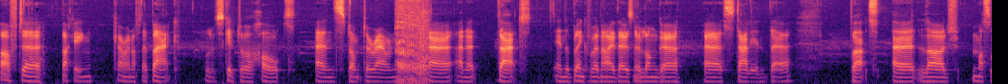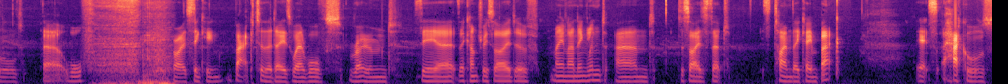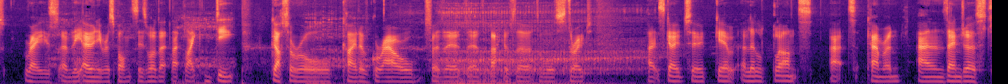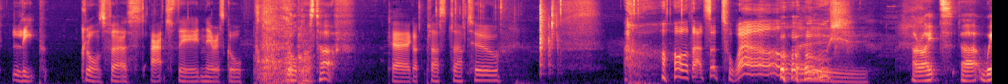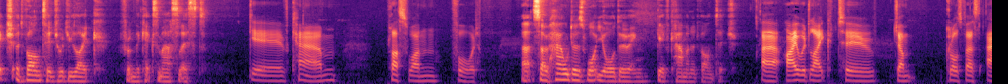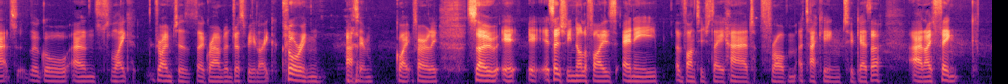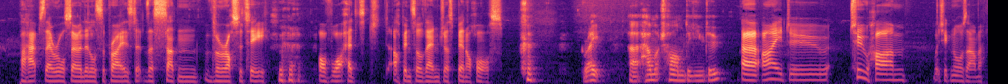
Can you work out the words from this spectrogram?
after bucking Cameron off their back, will have skidded to a halt and stomped around. Uh, and at that, in the blink of an eye, there is no longer a stallion there, but a large, muscled uh, wolf Briar's thinking back to the days when wolves roamed the uh, the countryside of mainland England and decides that it's time they came back. Its hackles raise, and the only response is well that, that like deep guttural kind of growl for the, the, the back of the, the wolf's throat. Uh, it's going to give a little glance at Cameron and then just leap claws first at the nearest ghoul. Roll plus tough. Okay, I got plus tough two. Oh, that's a 12! All right. Uh, which advantage would you like from the kick some ass list? Give Cam plus one forward. Uh, so, how does what you're doing give Cam an advantage? Uh, I would like to jump claws first at the ghoul and like drive him to the ground and just be like clawing at him quite thoroughly. So it, it essentially nullifies any advantage they had from attacking together. And I think perhaps they're also a little surprised at the sudden ferocity of what had up until then just been a horse. Great. Uh, how much harm do you do? Uh, I do two harm, which ignores armor.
